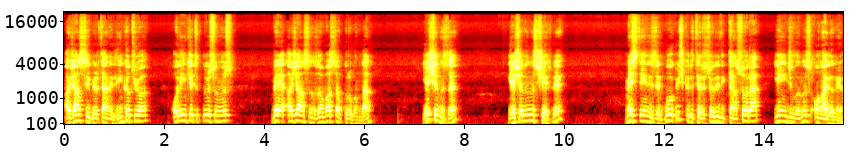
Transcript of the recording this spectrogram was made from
Ajans size bir tane link atıyor. O linke tıklıyorsunuz ve ajansınıza WhatsApp grubundan yaşınızı, yaşadığınız şehri, mesleğinizi bu üç kriteri söyledikten sonra yayıncılığınız onaylanıyor.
